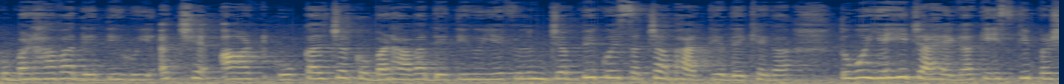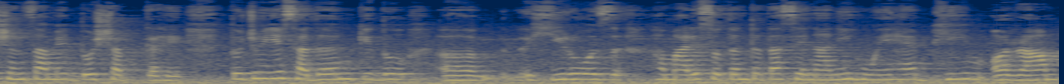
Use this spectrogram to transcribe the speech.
को बढ़ावा देती हुई, अच्छे आर्ट को, कल्चर को बढ़ावा देती हुई ये फ़िल्म जब भी कोई सच्चा भारतीय देखेगा तो वो यही चाहेगा कि इसकी प्रशंसा में दो शब्द कहे। तो जो ये सदर्न के दो हीरोज हमारे स्वतंत्रता सेनानी हुए हैं, भीम और राम,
